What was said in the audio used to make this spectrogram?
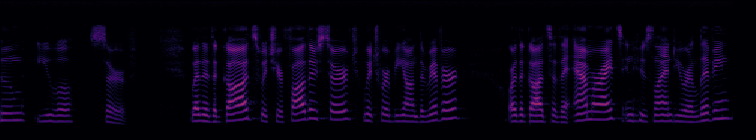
whom you will serve. Whether the gods which your fathers served, which were beyond the river, or the gods of the Amorites in whose land you are living,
